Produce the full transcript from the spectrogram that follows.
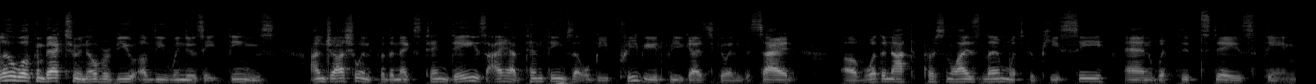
Hello, welcome back to an overview of the Windows 8 themes. I'm Joshua and for the next 10 days I have 10 themes that will be previewed for you guys to go ahead and decide of whether or not to personalize them with your PC and with the, today's theme.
